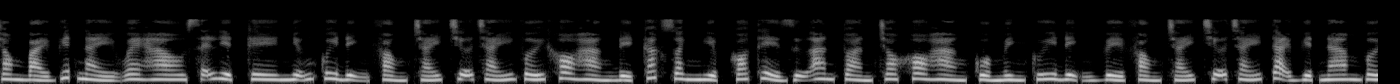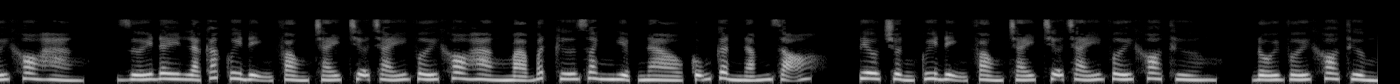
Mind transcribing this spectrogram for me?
Trong bài viết này Warehouse sẽ liệt kê những quy định phòng cháy chữa cháy với kho hàng để các doanh nghiệp có thể giữ an toàn cho kho hàng của mình quy định về phòng cháy chữa cháy tại Việt Nam với kho hàng. Dưới đây là các quy định phòng cháy chữa cháy với kho hàng mà bất cứ doanh nghiệp nào cũng cần nắm rõ. Tiêu chuẩn quy định phòng cháy chữa cháy với kho thường. Đối với kho thường,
